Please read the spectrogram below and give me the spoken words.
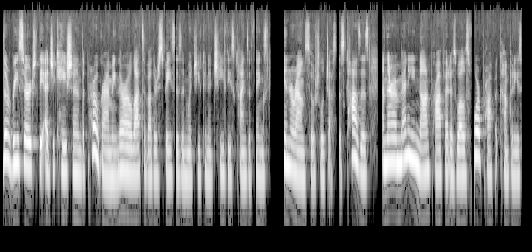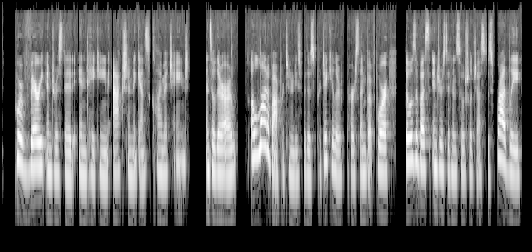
the research, the education, the programming, there are lots of other spaces in which you can achieve these kinds of things in and around social justice causes. And there are many nonprofit as well as for profit companies who are very interested in taking action against climate change. And so there are a lot of opportunities for this particular person. But for those of us interested in social justice broadly,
